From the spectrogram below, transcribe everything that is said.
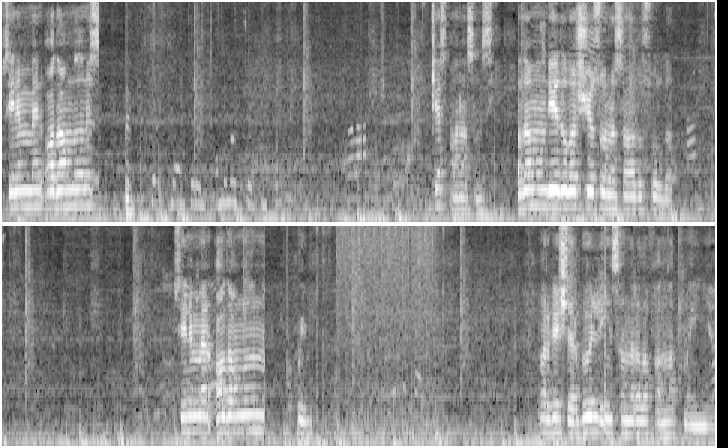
Senin ben adamlığını kes anasını s- Adamım diye dolaşıyor sonra sağda solda. Senin ben adamlığını koyayım. Arkadaşlar böyle insanlara laf anlatmayın ya.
